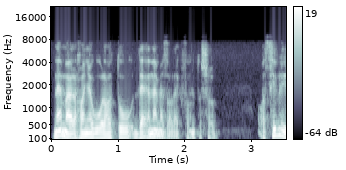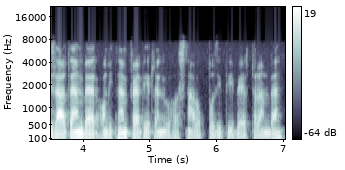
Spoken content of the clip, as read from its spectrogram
Nem elhanyagolható, de nem ez a legfontosabb. A civilizált ember, amit nem feltétlenül használok pozitív értelemben,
